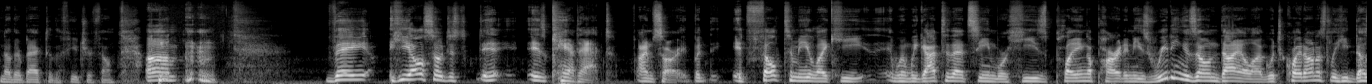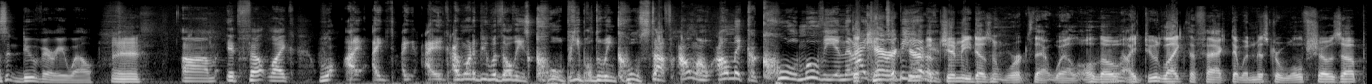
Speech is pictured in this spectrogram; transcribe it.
another Back to the Future film. Um, they he also just is can't act. I'm sorry, but it felt to me like he when we got to that scene where he's playing a part and he's reading his own dialogue, which quite honestly he doesn't do very well. Eh. Um, it felt like, well, I, I, I, I, I want to be with all these cool people doing cool stuff. I'll know, I'll make a cool movie, and then The I get to be character of it. Jimmy doesn't work that well, although I do like the fact that when Mr. Wolf shows up,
